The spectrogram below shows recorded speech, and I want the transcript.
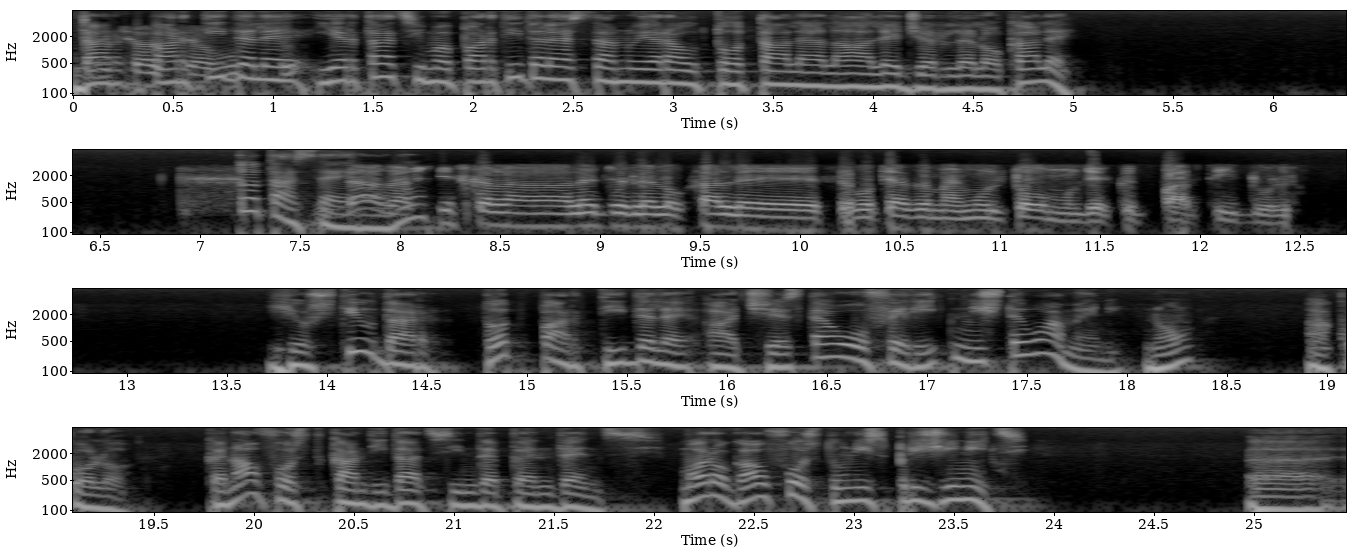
Dar deci partidele, avut... iertați-mă, partidele astea nu erau totale la alegerile locale? Tot astea da, erau, dar nu? știți că la alegerile locale se votează mai mult omul decât partidul. Eu știu, dar tot partidele acestea au oferit niște oameni, nu? Acolo. Că n-au fost candidați independenți. Mă rog, au fost unii sprijiniți. Uh,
